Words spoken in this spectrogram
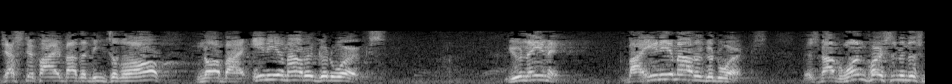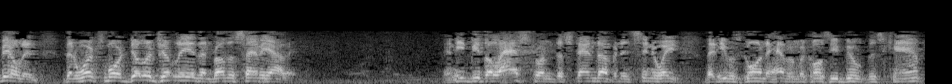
justified by the deeds of the law, nor by any amount of good works. You name it. By any amount of good works. There's not one person in this building that works more diligently than Brother Sammy Alley. And he'd be the last one to stand up and insinuate that he was going to heaven because he built this camp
